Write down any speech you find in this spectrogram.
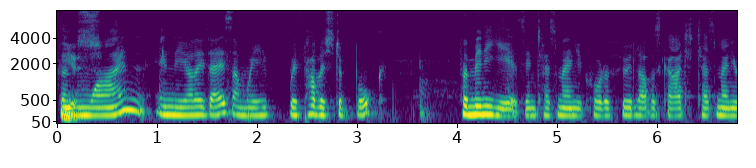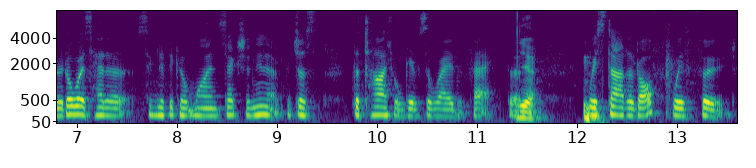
than yes. wine in the early days, and we, we published a book for many years in Tasmania called A Food Lover's Guide to Tasmania. It always had a significant wine section in it, but just the title gives away the fact that yeah. we started off with food.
